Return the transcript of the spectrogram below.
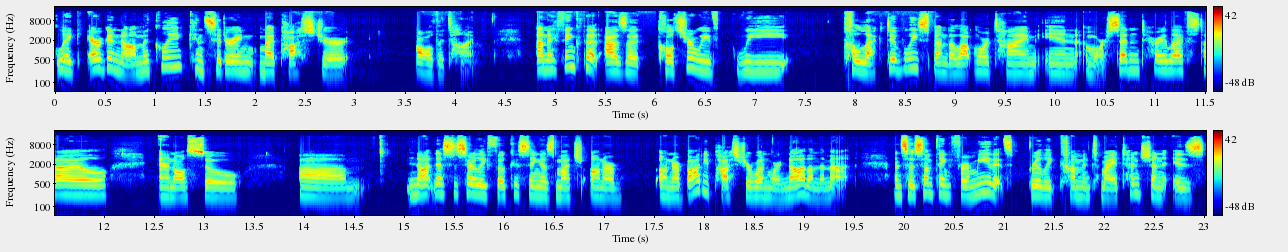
like ergonomically considering my posture all the time. And I think that as a culture, we've, we collectively spend a lot more time in a more sedentary lifestyle and also um, not necessarily focusing as much on our on our body posture when we're not on the mat. And so something for me that's really come into my attention is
